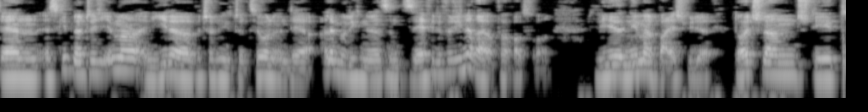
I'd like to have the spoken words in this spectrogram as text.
denn es gibt natürlich immer in jeder wirtschaftlichen Situation, in der alle möglichen Länder sind, sehr viele verschiedene Herausforderungen. Wir nehmen mal Beispiele. Deutschland steht,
